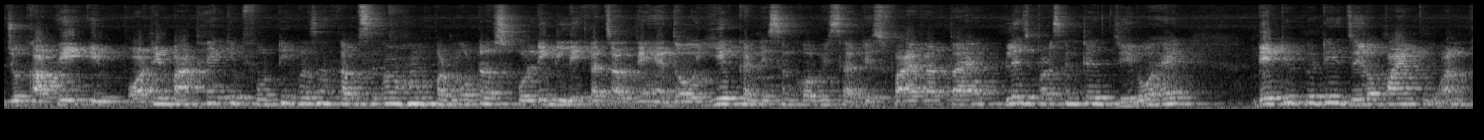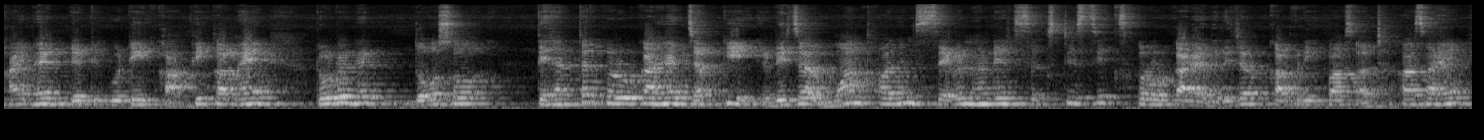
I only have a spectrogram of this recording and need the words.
जो काफ़ी इंपॉर्टेंट बात है कि 40 परसेंट कम से कम हम प्रमोटर्स होल्डिंग लेकर चलते हैं। तो ये कंडीशन को भी सेटिस्फाई करता है। प्लेस परसेंटेज ज़ीरो है। डेट इक्विटी 0.15 है। डेट इक्विटी काफ़ी कम है। टोटल डेट 200 तिहत्तर करोड़ का है, जबकि रिज़र्व 1766 करोड़ का है। रिज़र्व कंपनी के पास अच्छा खासा है।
